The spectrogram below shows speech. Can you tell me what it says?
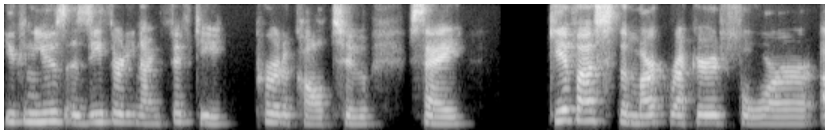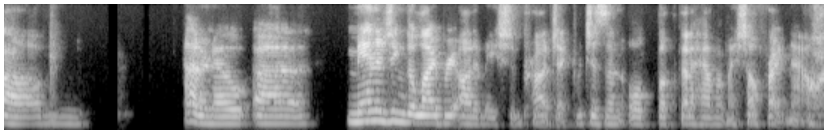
you can use a Z3950 protocol to say, give us the MARC record for, um, I don't know, uh, managing the library automation project, which is an old book that I have on my shelf right now.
